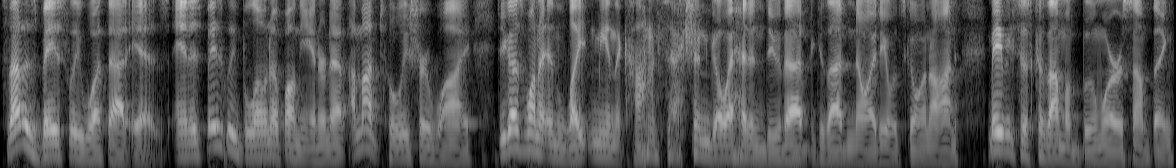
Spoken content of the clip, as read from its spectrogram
So that is basically what that is, and it's basically blown up on the internet. I'm not totally sure why. If you guys want to enlighten me in the comment section, go ahead and do that because I have no idea what's going on. Maybe it's just because I'm a boomer something.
